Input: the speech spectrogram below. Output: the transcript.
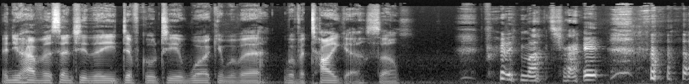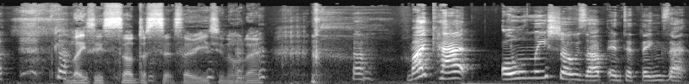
and you have essentially the difficulty of working with a with a tiger. So. Pretty much, right? Lazy sod just sits there eating all day. My cat only shows up into things that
